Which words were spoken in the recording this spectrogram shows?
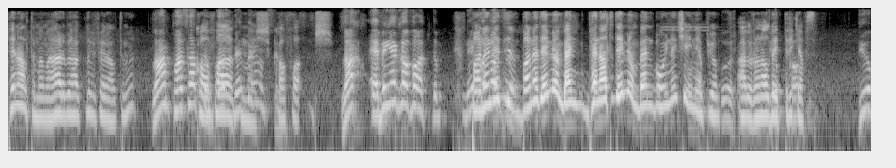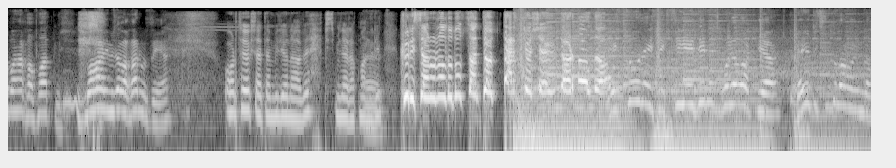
Penaltı mı ama harbi haklı bir penaltı mı? Lan pas attım. Kafa pas ne atmış. penaltısı? Kafa atmış. Lan ebene kafa attım. Ne Bana ne diyor? Bana demiyorum. Ben penaltı demiyorum. Ben oyunun şeyini yapıyorum. Dur. Abi Ronaldo ettirik yapsın. Diyor bana kafa atmış. Bu halimize bakar mısın ya? Orta yok zaten biliyorsun abi. Bismillahirrahmanirrahim. Cristiano Ronaldo dos Santos ters köşe 4 oldu. Eşşoğlu eşek. Şu yediğiniz gole bak ya. Beni düşürdü lan oyundan.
